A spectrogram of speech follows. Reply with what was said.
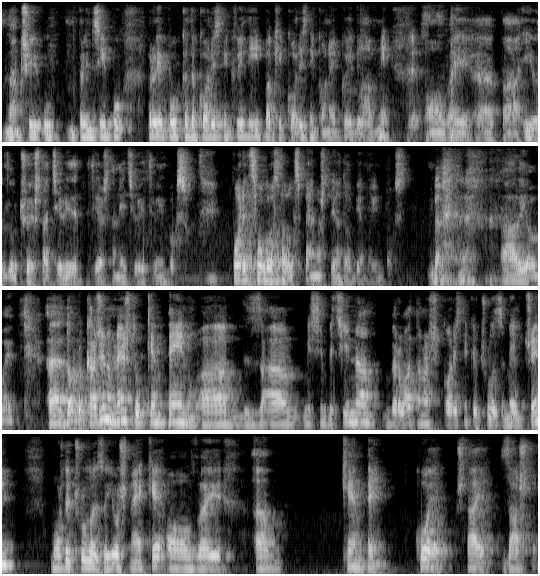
Znači, u principu, prvi put kada korisnik vidi, ipak je korisnik onaj koji je glavni, yes. ovaj, e, pa i odlučuje šta će videti, a šta neće videti u inboxu. Pored svog ostalog spama što ja dobijam u inboxu. Da. Ali ovaj, e, dobro, kaže nam nešto o campaignu. A, za, mislim, većina, verovatno naših korisnika je čula za MailChimp, možda je čula za još neke, ovaj, um, campaign, ko je, šta je, zašto?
